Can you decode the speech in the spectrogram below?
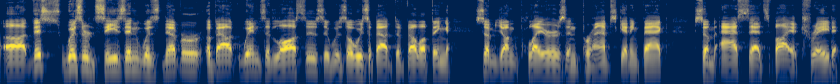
Uh, this Wizard season was never about wins and losses. It was always about developing some young players and perhaps getting back some assets by a trade.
